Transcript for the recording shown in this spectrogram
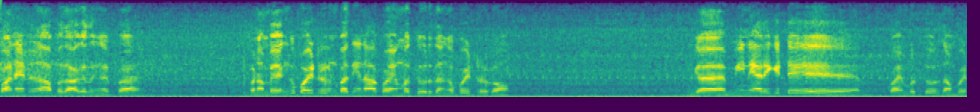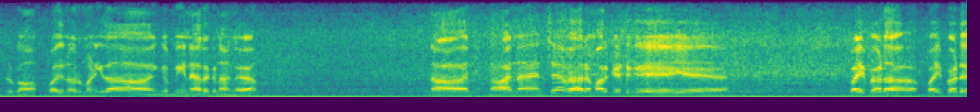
பன்னெண்டு நாற்பது ஆகுதுங்க இப்போ. இப்போ நம்ம எங்கே போயிட்டுருக்கோன்னு பார்த்தீங்கன்னா கோயம்புத்தூர் தாங்க போயிட்டுருக்கோம். இங்கே மீன் இறக்கிட்டு கோயம்புத்தூர் தான் போயிட்டுருக்கோம். பதினோரு மணிக்கு தான் இங்கே மீன் இறக்குனாங்க. நான் நான் என்ன நினச்சேன் வேறு மார்க்கெட்டுக்கு பைப்பேடா பைப்பேடு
